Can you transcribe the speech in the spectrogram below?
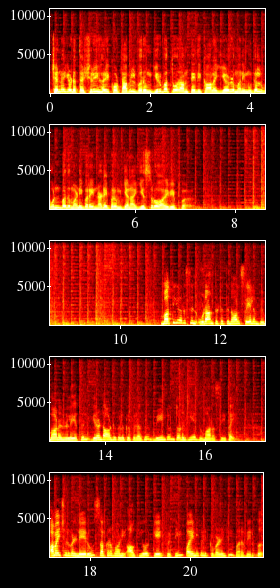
சென்னை அடுத்த ஸ்ரீஹரிகோட்டாவில் வரும் இருபத்தோராம் தேதி காலை ஏழு மணி முதல் ஒன்பது மணி வரை நடைபெறும் என இஸ்ரோ அறிவிப்பு. மத்திய அரசின் உடான் திட்டத்தினால் சேலம் விமான நிலையத்தில் இரண்டு ஆண்டுகளுக்கு பிறகு மீண்டும் தொடங்கிய விமான சேவை. அமைச்சர்கள் நேரு சக்கரபாணி ஆகியோர் கேக் வெட்டி பயணிகளுக்கு வழங்கி வரவேற்பு.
